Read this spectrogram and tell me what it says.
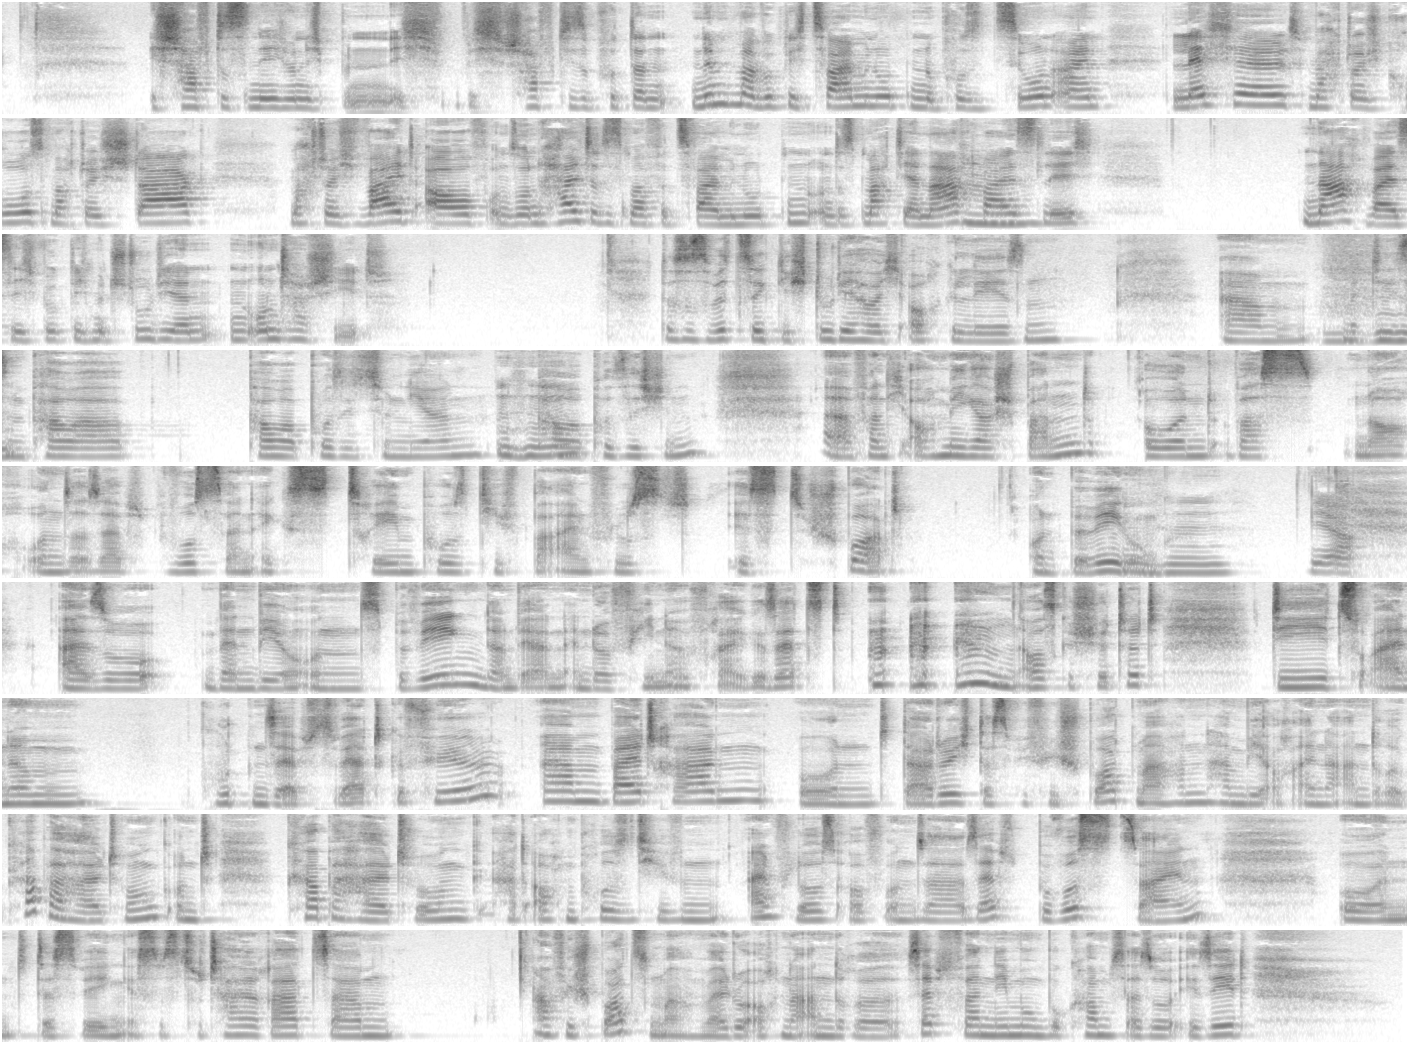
ich schaffe das nicht und ich bin, ich, ich schaffe diese, dann nimmt mal wirklich zwei Minuten eine Position ein, lächelt, macht euch groß, macht euch stark, macht euch weit auf und so und haltet es mal für zwei Minuten. Und das macht ja nachweislich. Mhm nachweislich wirklich mit Studien einen Unterschied. Das ist witzig, die Studie habe ich auch gelesen. Ähm, mhm. Mit diesem Power, Power Positionieren, mhm. Power Position. Äh, fand ich auch mega spannend. Und was noch unser Selbstbewusstsein extrem positiv beeinflusst, ist Sport und Bewegung. Mhm. Ja. Also, wenn wir uns bewegen, dann werden Endorphine freigesetzt, ausgeschüttet, die zu einem guten Selbstwertgefühl ähm, beitragen. Und dadurch, dass wir viel Sport machen, haben wir auch eine andere Körperhaltung. Und Körperhaltung hat auch einen positiven Einfluss auf unser Selbstbewusstsein. Und deswegen ist es total ratsam, auch viel Sport zu machen, weil du auch eine andere Selbstwahrnehmung bekommst. Also ihr seht,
